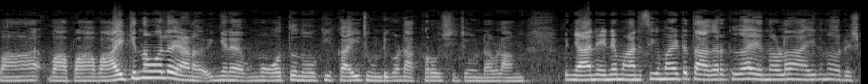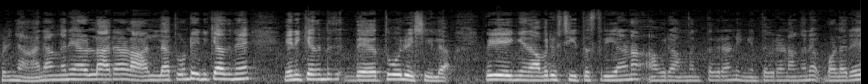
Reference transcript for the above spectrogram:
പാ- വാ- പാ- വായിക്കുന്ന പോലെയാണ് ഇങ്ങനെ മുഖത്ത് നോക്കി കൈ ചൂണ്ടിക്കൊണ്ട് ആക്രോശിച്ചുകൊണ്ട് അവൾ അപ്പം ഞാൻ എന്നെ മാനസികമായിട്ട് തകർക്കുക എന്നുള്ളതായിരുന്നു അവരുടെ ഇഷ്ടം ഞാൻ അങ്ങനെയുള്ള ഒരാളല്ലാത്തതുകൊണ്ട് എനിക്കതിനെ എനിക്കതിന്റെ ദേഹത്ത് പോലും ഇഷ്ടമില്ല ഇങ്ങനെ അവർ ചീത്ത സ്ത്രീയാണ് അവർ അങ്ങനത്തെവരാണ് ഇങ്ങനത്തെവരാണ്. അങ്ങനെ വളരെ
